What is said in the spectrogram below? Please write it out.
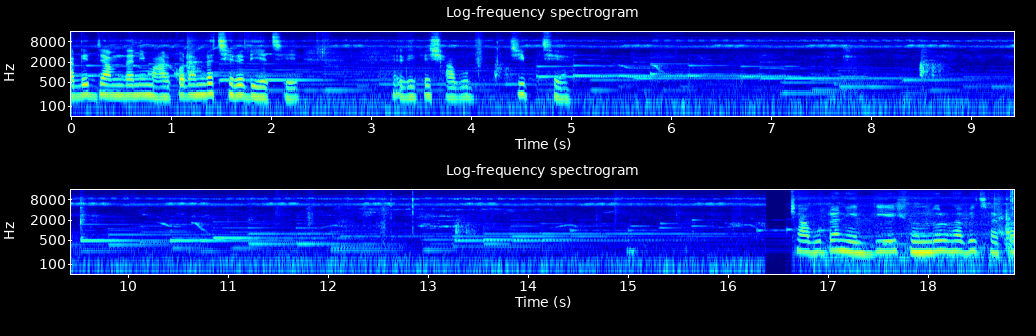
আগের জামদানি মার করে আমরা ছেড়ে দিয়েছি। এদিকে সাবু চিপছে। সাবুটা নেট দিয়ে সুন্দরভাবে ছেঁকা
